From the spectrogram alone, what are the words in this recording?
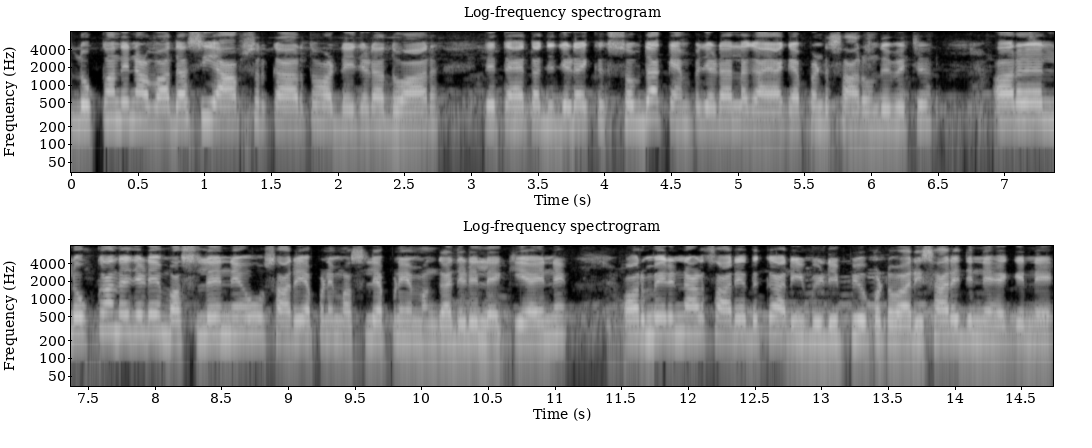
ਲੋਕਾਂ ਦੇ ਨਾਲ ਵਾਅਦਾ ਸੀ, ਆਪ ਸਰਕਾਰ ਤੁਹਾਡੇ ਜਿਹੜਾ ਦੁਆਰ ਦੇ ਤਹਿਤ ਅੱਜ ਜਿਹੜਾ ਇੱਕ ਸੁਵਿਧਾ ਕੈਂਪ ਜਿਹੜਾ ਲਗਾਇਆ ਗਿਆ ਪਿੰਡ ਸਾਰੋਂ ਦੇ ਵਿੱਚ। ਔਰ ਲੋਕਾਂ ਦੇ ਜਿਹੜੇ ਮਸਲੇ ਨੇ, ਉਹ ਸਾਰੇ ਆਪਣੇ ਮਸਲੇ, ਆਪਣੀਆਂ ਮੰਗਾਂ ਜਿਹੜੇ ਲੈ ਕੇ ਆਏ ਨੇ। ਔਰ ਮੇਰੇ ਨਾਲ ਸਾਰੇ ਅਧਿਕਾਰੀ ਬੀਡੀਪੀਓ ਪਟਵਾਰੀ ਸਾਰੇ ਜਿੰਨੇ ਹੈਗੇ ਨੇ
